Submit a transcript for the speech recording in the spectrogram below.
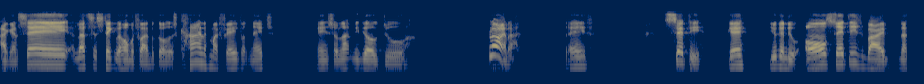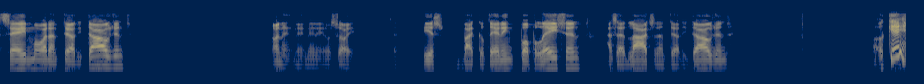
I can say let's just stick with home advisor because it's kind of my favorite niche. Okay, so let me go to Florida. Save. City. Okay. You can do all cities by, let's say, more than 30,000. Oh, no, no, no, no, sorry. Here's by containing population. I said larger than 30,000. Okay.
